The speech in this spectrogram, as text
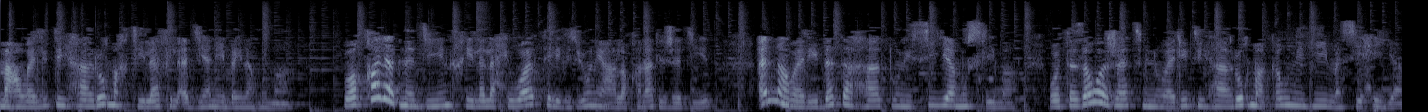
مع والدها رغم اختلاف الأديان بينهما. وقالت نادين خلال حوار تلفزيوني على قناة الجديد أن والدتها تونسية مسلمة وتزوجت من والدها رغم كونه مسيحيا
